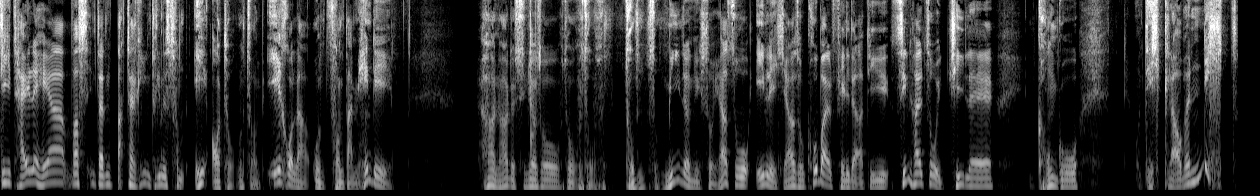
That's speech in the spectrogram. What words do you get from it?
die Teile her, was in deinen Batterien drin ist vom E-Auto und vom E-Roller und von deinem Handy? Ja, na, das sind ja so, so, so, so, so Minen, nicht so, ja, so ähnlich, ja, so Kobaltfelder, die sind halt so in Chile, im Kongo. Und ich glaube nicht,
